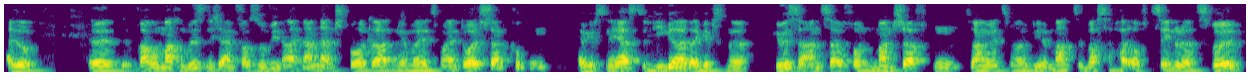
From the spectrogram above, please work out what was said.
also äh, warum machen wir es nicht einfach so wie in allen anderen Sportarten? Wenn wir jetzt mal in Deutschland gucken, da gibt es eine erste Liga, da gibt es eine gewisse Anzahl von Mannschaften, sagen wir jetzt mal, wir machen es im Wasserball auf zehn oder zwölf,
